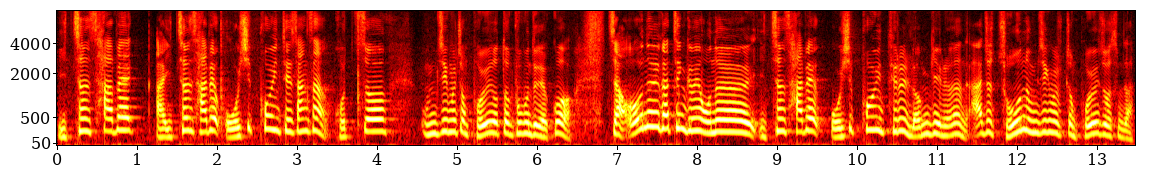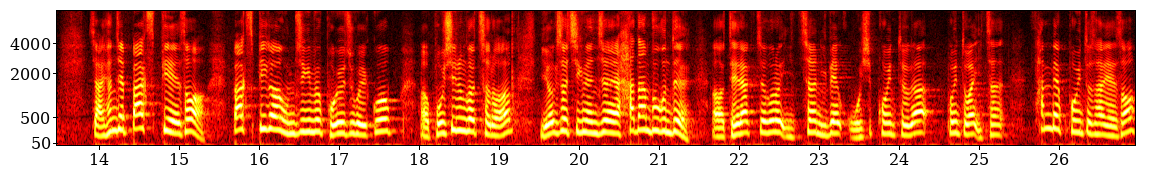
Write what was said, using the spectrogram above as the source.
2,400 아, 2,450포인트에서 항상 고점 움직임을 좀 보여줬던 부분들이었고 자 오늘 같은 경우에 오늘 2,450포인트를 넘기는 아주 좋은 움직임을 좀 보여주었습니다. 자 현재 박스피에서 박스피가 움직임을 보여주고 있고 어, 보시는 것처럼 여기서 지금 현재 하단 부분들 어, 대략적으로 2,250포인트가 포인트와 2,300포인트 사이에서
